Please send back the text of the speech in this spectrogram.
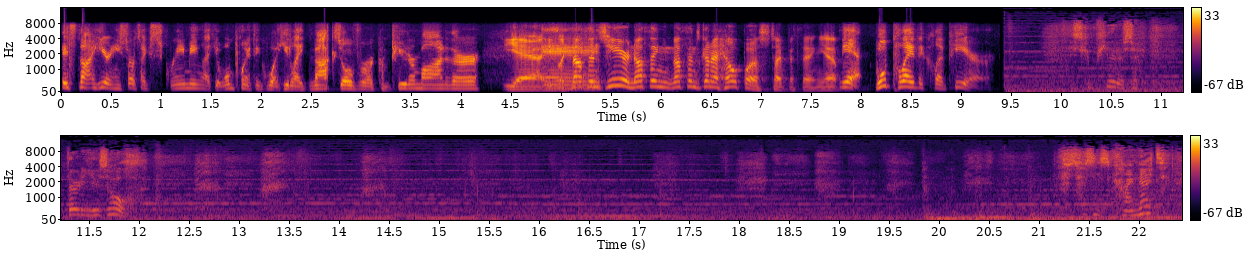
It's not here. And he starts like screaming. Like at one point, I think what he like knocks over a computer monitor. Yeah, he's like, nothing's here. Nothing. Nothing's gonna help us. Type of thing. Yep. Yeah, we'll play the clip here. These computers are 30 years old. This isn't Skynet.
